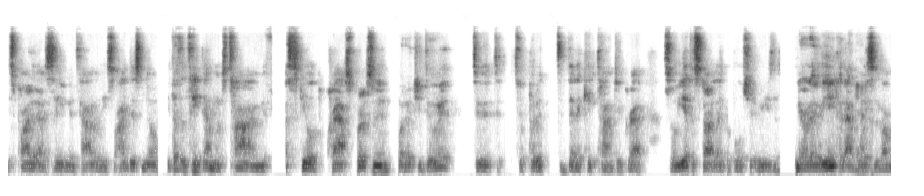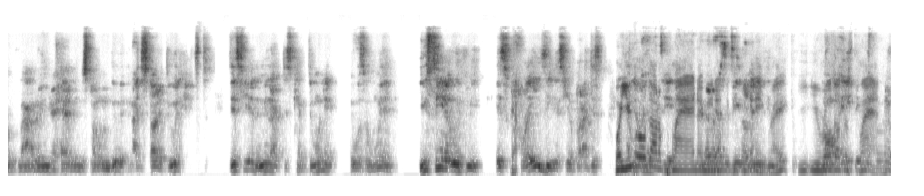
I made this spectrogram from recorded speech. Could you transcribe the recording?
It's part of that same mentality. So I just know it doesn't take that much time if a skilled crafts person, whatever you're doing, to, to, to put it, to dedicate time to craft. So you have to start like the bullshit reasons. You know what I mean? Because that Yeah. voice is always louder in your head and just tell them do it. And I just started doing it. This year, the minute I just kept doing it, it was a win. You seen it with me. It's Yeah. crazy this year, but I just Well, you rolled out a plan. I I mean, at the beginning, right? You, you rolled No, out this plan.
